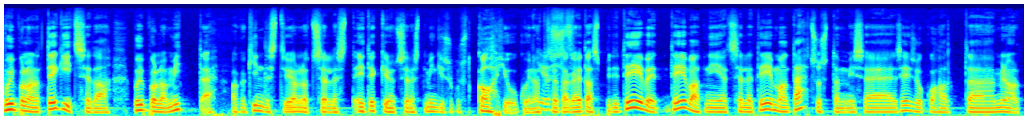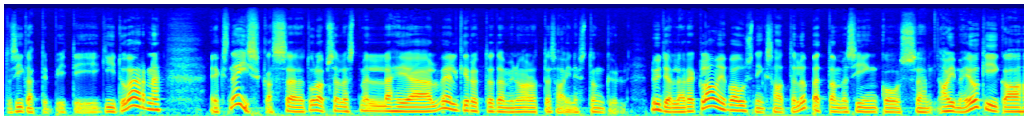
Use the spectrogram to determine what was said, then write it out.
võib-olla nad tegid seda, võib-olla mitte, aga kindlasti ei olnud sellest, ei tekkinud sellest mingisugust kahju, kui nad Just. seda ka edaspidi teevad, teevad, nii et selle teema tähtsustamise seisukohalt minu arvates igatepidi kiiduväärne. eks näis, kas tuleb sellest meil lähiajal veel kirjutada, minu arvates ainest on küll. nüüd jälle reklaamipaus ning saate lõpetame siin koos Aime Jõgiga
